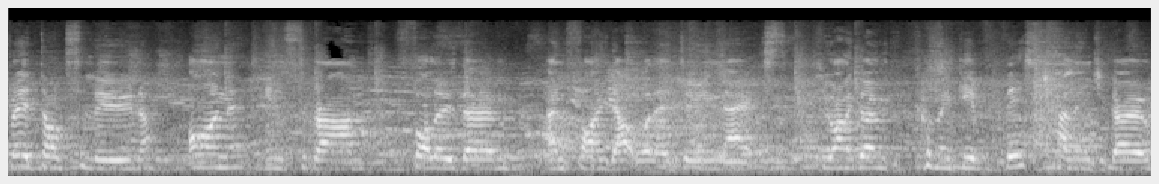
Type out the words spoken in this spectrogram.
Red Dog Saloon on Instagram, follow them and find out what they're doing next. If you want to go and come and give this challenge a go,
